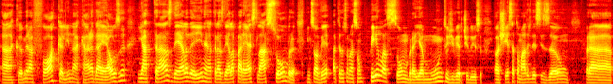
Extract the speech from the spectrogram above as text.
a câmera foca ali na cara da Elsa e atrás dela, daí, né, atrás dela aparece lá a sombra. A gente só vê a transformação pela sombra e é muito divertido isso. Eu achei essa tomada de decisão para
